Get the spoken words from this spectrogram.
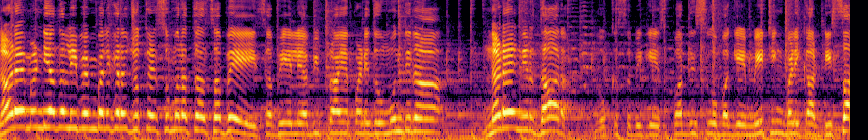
ನಾಳೆ ಮಂಡ್ಯದಲ್ಲಿ ಬೆಂಬಲಿಗರ ಜೊತೆ ಸುಮಲತಾ ಸಭೆ. ಸಭೆಯಲ್ಲಿ ಅಭಿಪ್ರಾಯ ಪಡೆದು ಮುಂದಿನ ನಡೆ ನಿರ್ಧಾರ. ಲೋಕಸಭೆಗೆ ಸ್ಪರ್ಧಿಸುವ ಬಗ್ಗೆ ಮೀಟಿಂಗ್ ಬಳಿಕ ಡಿಸಾ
